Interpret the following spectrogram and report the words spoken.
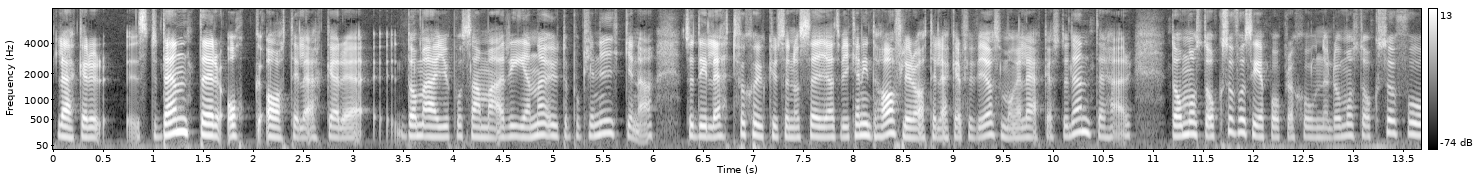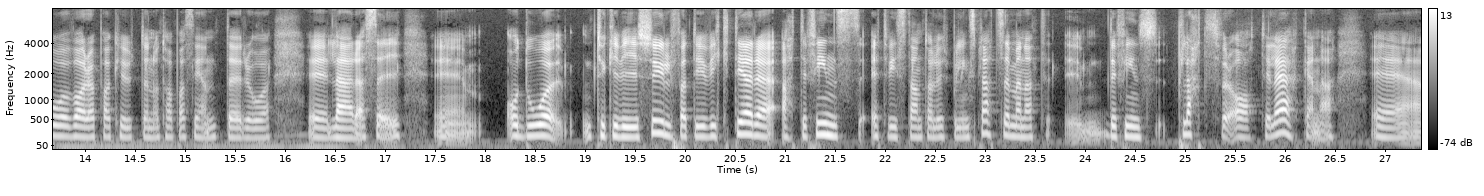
läkarstudenter eh, och AT-läkare, de är ju på samma arena ute på klinikerna. Så det är lätt för sjukhusen att säga att vi kan inte ha fler AT-läkare för vi har så många läkarstudenter här. De måste också få se på operationer, de måste också få vara på akuten och ta patienter och eh, lära sig. Eh, och då tycker vi i SYLF att det är viktigare att det finns ett visst antal utbildningsplatser, men att eh, det finns plats för AT-läkarna eh,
